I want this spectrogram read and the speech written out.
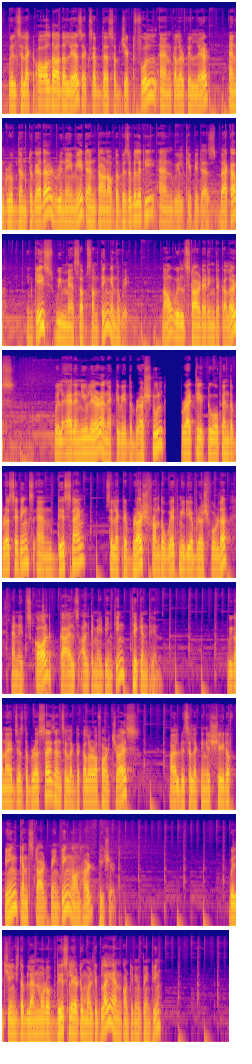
We'll select all the other layers except the subject full and color fill layer and group them together, rename it and turn off the visibility and we'll keep it as backup in case we mess up something in the way. Now we'll start adding the colors. We'll add a new layer and activate the brush tool. Right click to open the brush settings and this time select a brush from the wet media brush folder and it's called Kyle's Ultimate Inking Thick and Thin. We're gonna adjust the brush size and select the color of our choice. I'll be selecting a shade of pink and start painting on her t-shirt. We'll change the blend mode of this layer to multiply and continue painting.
